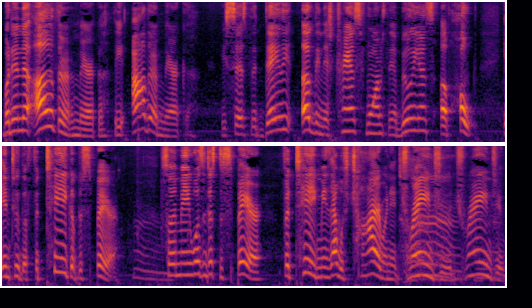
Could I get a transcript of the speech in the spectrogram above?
But in the other America, the other America, he says the daily ugliness transforms the ebullience of hope into the fatigue of despair. So I mean, it wasn't just despair. Fatigue means that was tiring. It drained you. It mm. drained you.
